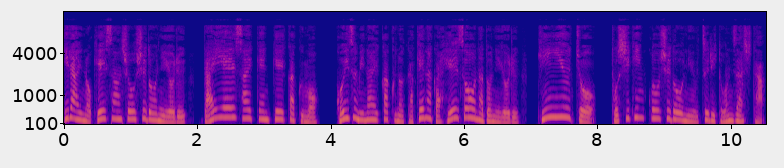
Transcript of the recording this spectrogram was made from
以来の経産省主導による大英再建計画も、小泉内閣の竹中平蔵などによる金融庁、都市銀行主導に移り頓挫した。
